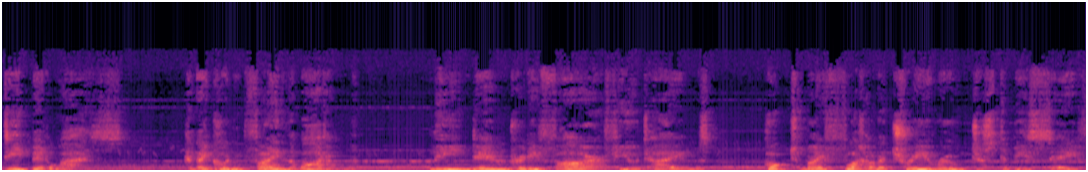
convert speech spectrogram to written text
deep it was, and I couldn't find the bottom. Leaned in pretty far a few times, hooked my foot on a tree root just to be safe.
